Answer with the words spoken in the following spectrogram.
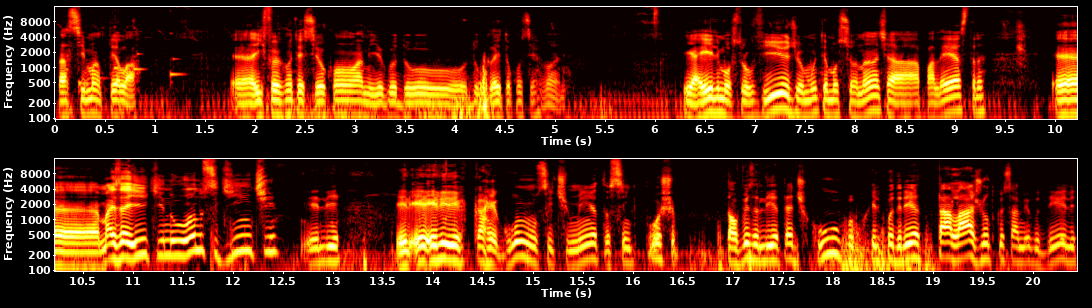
para se manter lá. É, e foi o que aconteceu com um amigo do, do Clayton Conservani. E aí ele mostrou o vídeo, muito emocionante a, a palestra. É, mas aí que no ano seguinte ele, ele, ele carregou um sentimento assim que, poxa, talvez ali até de culpa, porque ele poderia estar tá lá junto com esse amigo dele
